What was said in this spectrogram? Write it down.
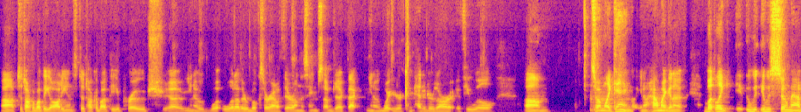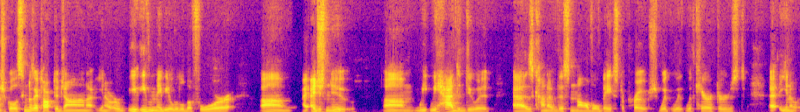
Uh, to talk about the audience, to talk about the approach, uh, you know, what, what other books are out there on the same subject, that, you know, what your competitors are, if you will. Um, so I'm like, dang, you know, how am I gonna? But like, it, it was so magical. As soon as I talked to John, you know, or even maybe a little before, um, I, I, just knew um, we we had to do it as kind of this novel based approach with with, with characters. Uh, you know,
